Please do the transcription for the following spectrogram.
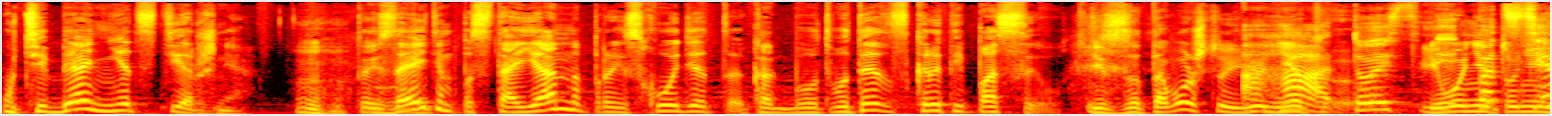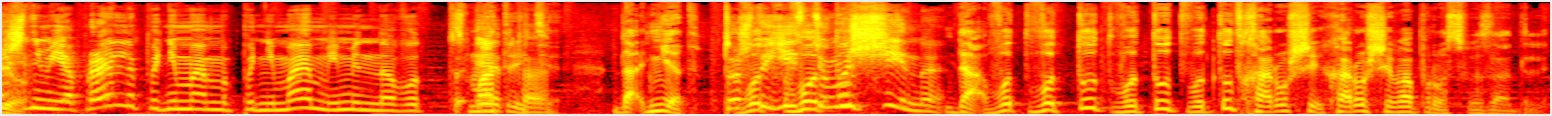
у тебя нет стержня. То есть за этим постоянно происходит как бы вот, вот этот скрытый посыл. Из-за того, что ее Ага, нет, то есть его нет под у нее. стержнем, я правильно понимаю, мы понимаем именно вот Смотрите, это. да, нет. То, что есть у мужчины. Да, вот, вот тут, вот тут, вот тут хороший, хороший вопрос вы задали.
